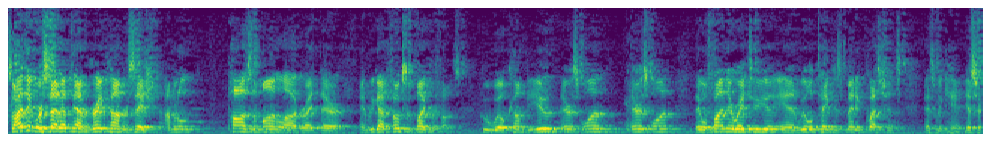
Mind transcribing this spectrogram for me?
So I think we're set up to have a great conversation. I'm going to pause the monologue right there, and we got folks with microphones who will come to you. There's one, there's one. They will find their way to you, and we will take as many questions as we can. Yes, sir.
